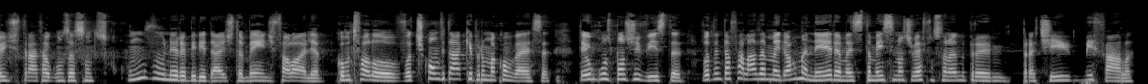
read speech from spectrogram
gente trata alguns assuntos com vulnerabilidade também, de falar, olha, como tu falou, vou te convidar aqui para uma conversa. Tem alguns pontos de vista. Vou tentar falar da melhor maneira, mas também se não estiver funcionando para ti, me fala.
